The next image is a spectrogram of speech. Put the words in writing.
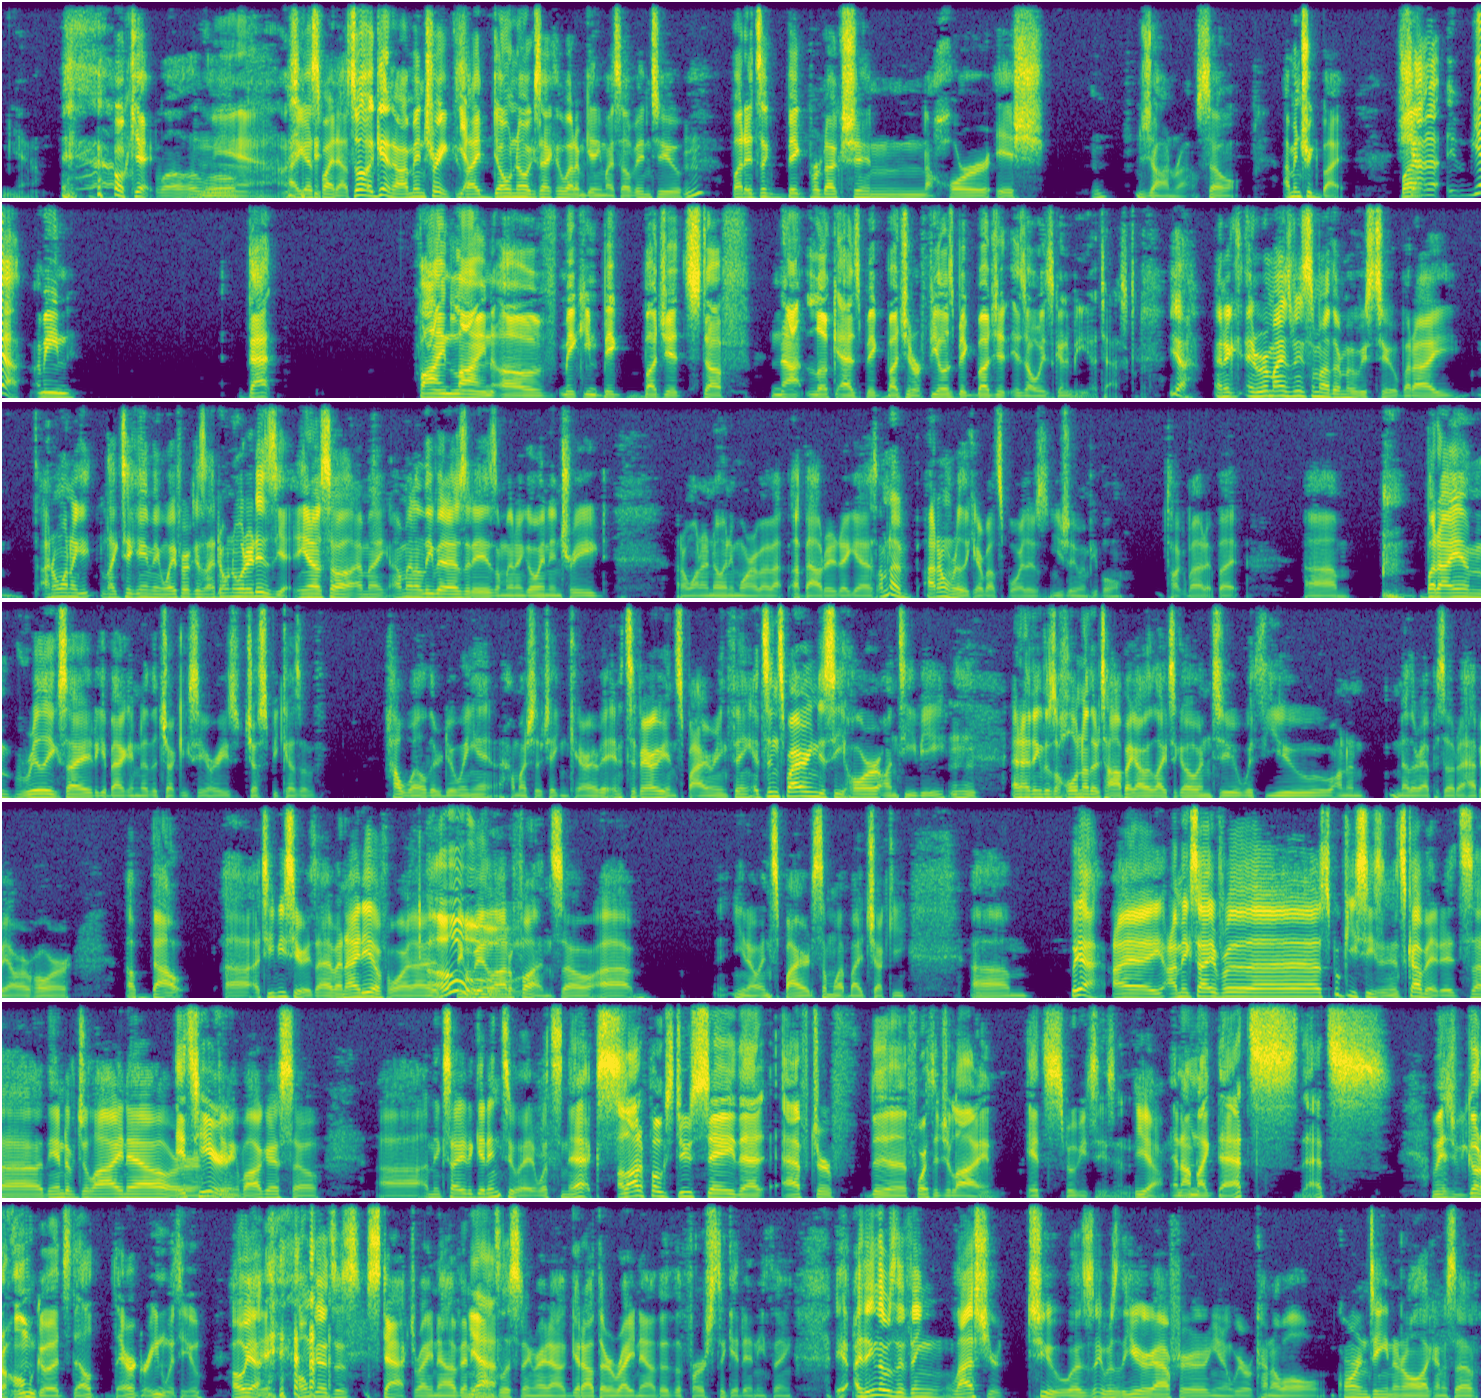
Yeah. okay, well, we'll- yeah. I guess find out. So again, I'm intrigued because Yeah. I don't know exactly what I'm getting myself into, Mm-hmm. but it's a big production horror ish Mm-hmm. genre. So I'm intrigued by it. But out- yeah, I mean that fine line of making big budget stuff not look as big budget or feel as big budget is always going to be a task. yeah, and it, it reminds me of some other movies too. But I I don't want to like take anything away from it because I don't know what it is yet. You know, so I'm like I'm gonna leave it as it is. I'm gonna go in intrigued. I don't want to know any more about about it. I guess I'm not. I don't really care about spoilers usually when people talk about it, but um, but I am really excited to get back into the Chucky series just because of how well they're doing it, how much they're taking care of it, and it's a very inspiring thing. It's inspiring to see horror on TV, and I think there's a whole nother topic I would like to go into with you on an, another episode of Happy Hour of Horror about uh, a TV series I have an idea for that I think would be a lot of Oh. fun. So, uh, you know, inspired somewhat by Chucky. Um, but yeah, I I'm excited for the spooky season. It's coming. It's uh, the end of July now, or It's here. beginning of August. So uh, I'm excited to get into it. What's next? A lot of folks do say that after f- the 4th of July, it's spooky season. Yeah. And I'm like that's that's I mean if you go to Home Goods, they'll they're agreeing with you. Oh yeah, Home Goods is stacked right now. If anyone's Yeah. listening right now, get out there right now. They're the first to get anything. I think that was the thing last year too. Was it was the year after you know we were kind of all quarantined and all that kind of stuff,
